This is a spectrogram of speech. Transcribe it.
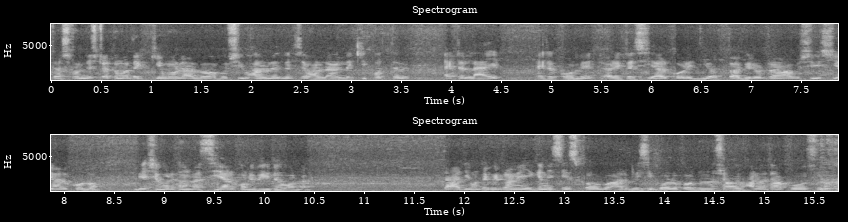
তা সন্দেশটা তোমাদের কেমন লাগল? অবশ্যই ভালো লেগেছে। ভালো লাগলে কী করতে হবে? একটা লাইক একটা কমেন্ট আর একটা শেয়ার করে দিও। তা ভিডিওটা অবশ্যই শেয়ার করো। বেশি করে তোমরা শেয়ার করে ভিডিও বানা তা আজকের মতো ভিডিও আমি এখানেই শেষ করব, আর বেশি বড় করব না। সবাই ভালো থাকো, সুস্থ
